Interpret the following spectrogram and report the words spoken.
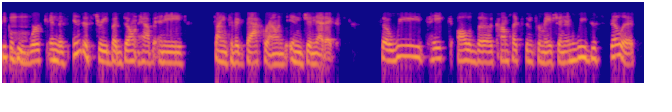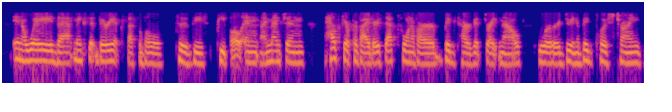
people mm-hmm. who work in this industry but don't have any scientific background in genetics. So we take all of the complex information and we distill it in a way that makes it very accessible to these people. And I mentioned healthcare providers, that's one of our big targets right now. We're doing a big push trying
